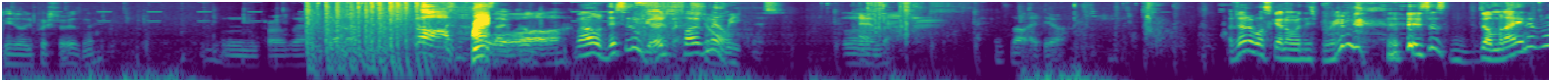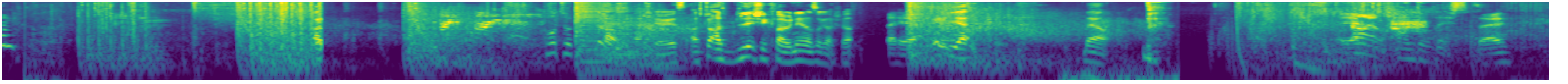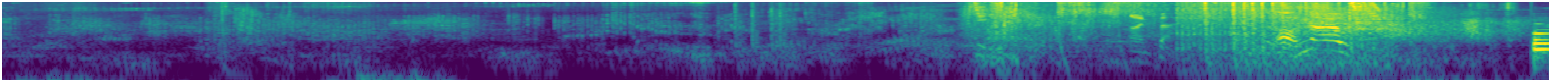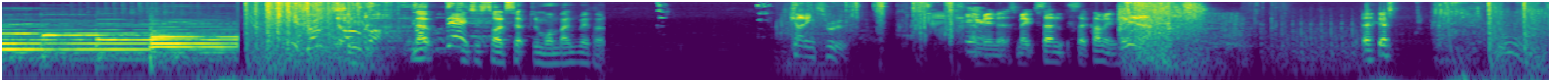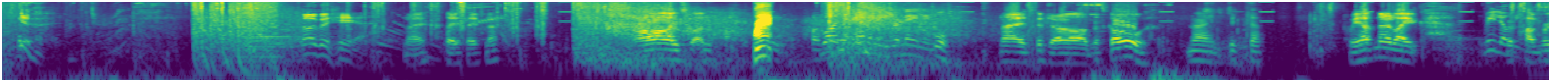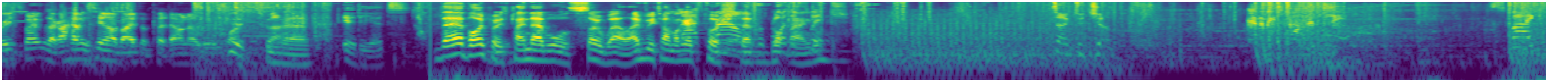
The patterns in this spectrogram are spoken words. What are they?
He's already pushed through, isn't he? Mm, probably. Oh, Oh, well, this isn't good. 5 Show 0. weakness. mm, And it's not ideal. I don't know what's going on with this brim. It's just dominating everyone. Porto Oh, I'm serious. I was, I was literally cloning as I got shot. They're here. Yeah. Now. They're here. I'll handle this. So. Deep. I'm back. Oh Joke's over. no! Nope. He's just sidestepped and one banged me opponent. Cutting through. I mean, it makes sense. They're coming here. Over here. nice. Play safe now. Oh, he's got an. One enemy remaining. Oh. Nice, good job. Let's go. Nice, good job. We have no like Reloading. recovery smokes. Like I haven't seen our Viper put down a wall Good once. try. No. Idiots. Their Viper is playing their walls so well. Every time I go to push, they've before blocked the angle. Time to jump.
